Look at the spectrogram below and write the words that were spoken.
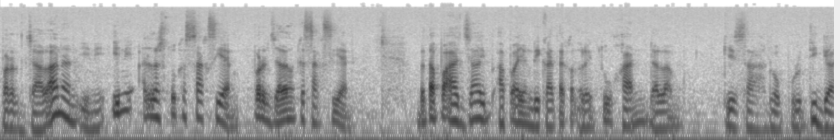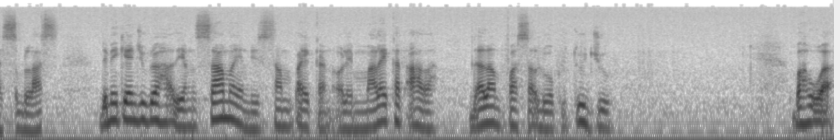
perjalanan ini, ini adalah satu kesaksian, perjalanan kesaksian. Betapa ajaib apa yang dikatakan oleh Tuhan dalam kisah 23:11. Demikian juga hal yang sama yang disampaikan oleh malaikat Allah dalam pasal 27 bahwa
